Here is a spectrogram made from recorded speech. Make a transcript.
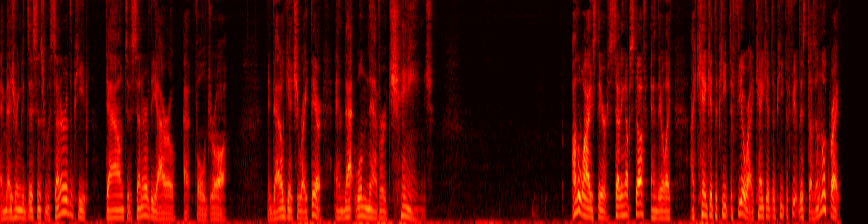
And measuring the distance from the center of the peep down to the center of the arrow at full draw. And that'll get you right there. And that will never change. Otherwise, they're setting up stuff and they're like, I can't get the peep to feel right. I can't get the peep to feel. This doesn't look right.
